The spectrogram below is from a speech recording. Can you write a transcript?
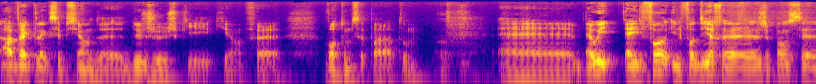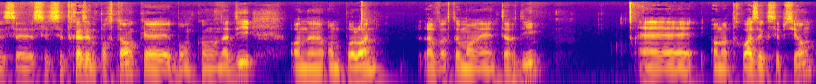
avec l'exception de deux juges qui, qui, ont fait votum separatum. Et, et, oui, et il faut, il faut dire, euh, je pense que c'est très important que, bon, comme on a dit, en, en Pologne, l'avortement est interdit. Euh, on a trois exceptions.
